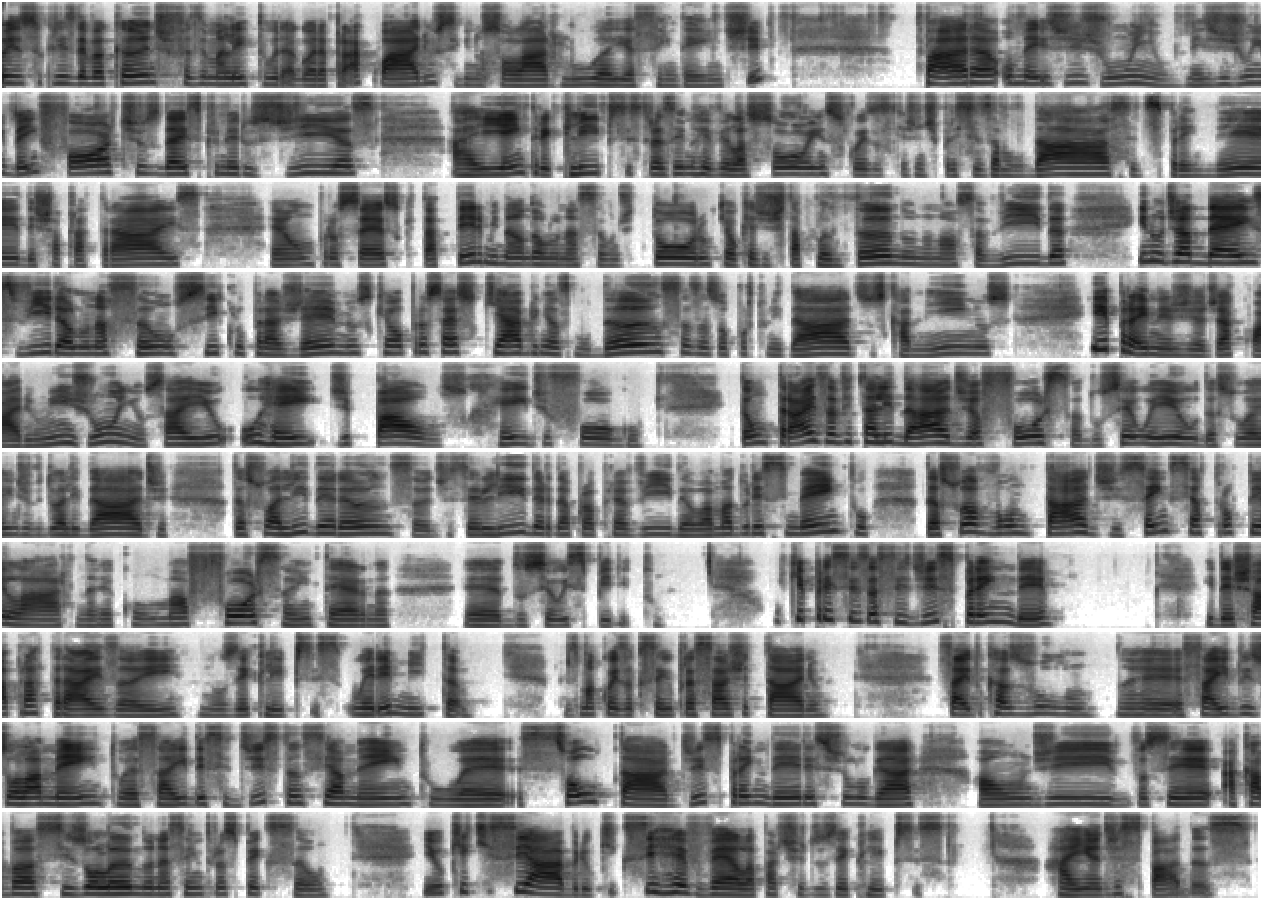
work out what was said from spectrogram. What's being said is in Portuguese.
Oi, eu sou Cris Devacante, fazer uma leitura agora para Aquário, signo solar, lua e ascendente, para o mês de junho. Mês de junho bem forte, os dez primeiros dias, aí entre eclipses, trazendo revelações, coisas que a gente precisa mudar, se desprender, deixar para trás. É um processo que está terminando a alunação de touro, que é o que a gente está plantando na nossa vida. E no dia 10 vira a alunação, o ciclo para gêmeos, que é o processo que abre as mudanças, as oportunidades, os caminhos. E para a energia de aquário, em junho, saiu o rei de paus, rei de fogo. Então, traz a vitalidade, a força do seu eu, da sua individualidade, da sua liderança, de ser líder da própria vida, o amadurecimento da sua vontade sem se atropelar, né, com uma força interna é, do seu espírito. O que precisa se desprender e deixar para trás aí nos eclipses? O eremita, mesma coisa que saiu para Sagitário sair do casulo, né, é sair do isolamento, é sair desse distanciamento, é soltar, desprender este lugar onde você acaba se isolando nessa introspecção. E o que que se abre, o que que se revela a partir dos eclipses? Rainha de Espadas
